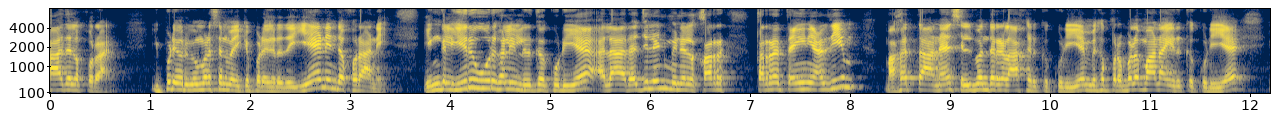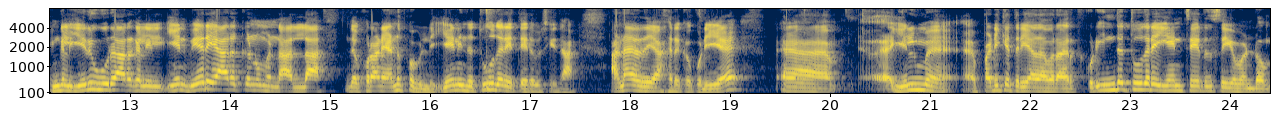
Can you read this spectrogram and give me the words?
ஹாதல் குரான் இப்படி ஒரு விமர்சனம் வைக்கப்படுகிறது. ஏன் இந்த குரானை? எங்கள் இரு ஊர்களில் இருக்கக்கூடிய அலா ரஜிலின் மினல் கர் கர்ரத்தைன் அதையும் மகத்தான செல்வந்தர்களாக இருக்கக்கூடிய மிக பிரபலமான இருக்கக்கூடிய எங்கள் இரு ஊரார்களில் ஏன் வேறு யாருக்கணும் என்ன அல்லாஹ் இந்த குரானை அனுப்பவில்லை. ஏன் இந்த தூதரை தேர்வு செய்தான்? அனாதையாக இருக்கக்கூடிய இல்மு படிக்க தெரியாதவராக இருக்கக்கூடிய இந்த தூதரை ஏன் தேர்வு செய்ய வேண்டும்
